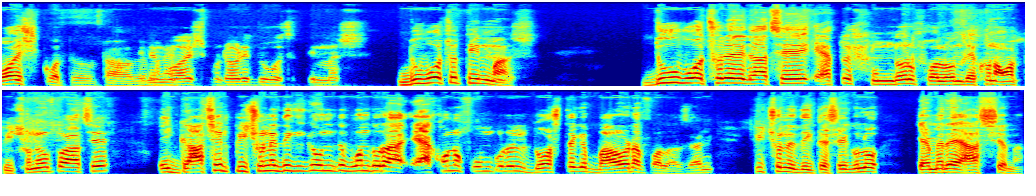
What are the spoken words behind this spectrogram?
বয়স কতটা হবে? মানে বয়স মোটামুটি দু বছর তিন মাস। দু বছর তিন মাস। দু বছরের গাছে এত সুন্দর ফলন দেখুন আমার পিছনেও তো আছে। এই গাছের পিছনের দিকে কিন্তু বন্ধুরা এখনও কম করে দশ থেকে বারোটা ফল আছে। আমি পিছনের দিকটা সেগুলো ক্যামেরায় আসছে না।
